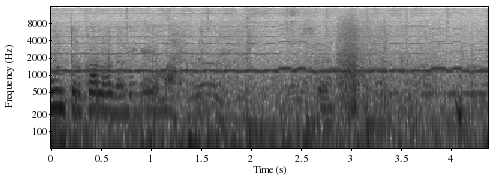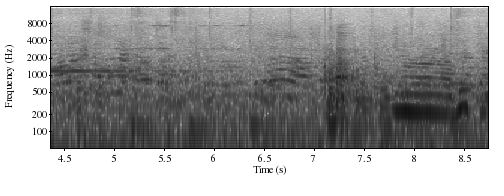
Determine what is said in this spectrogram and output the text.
ऊन तर का लागाली गे माय भेटली.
